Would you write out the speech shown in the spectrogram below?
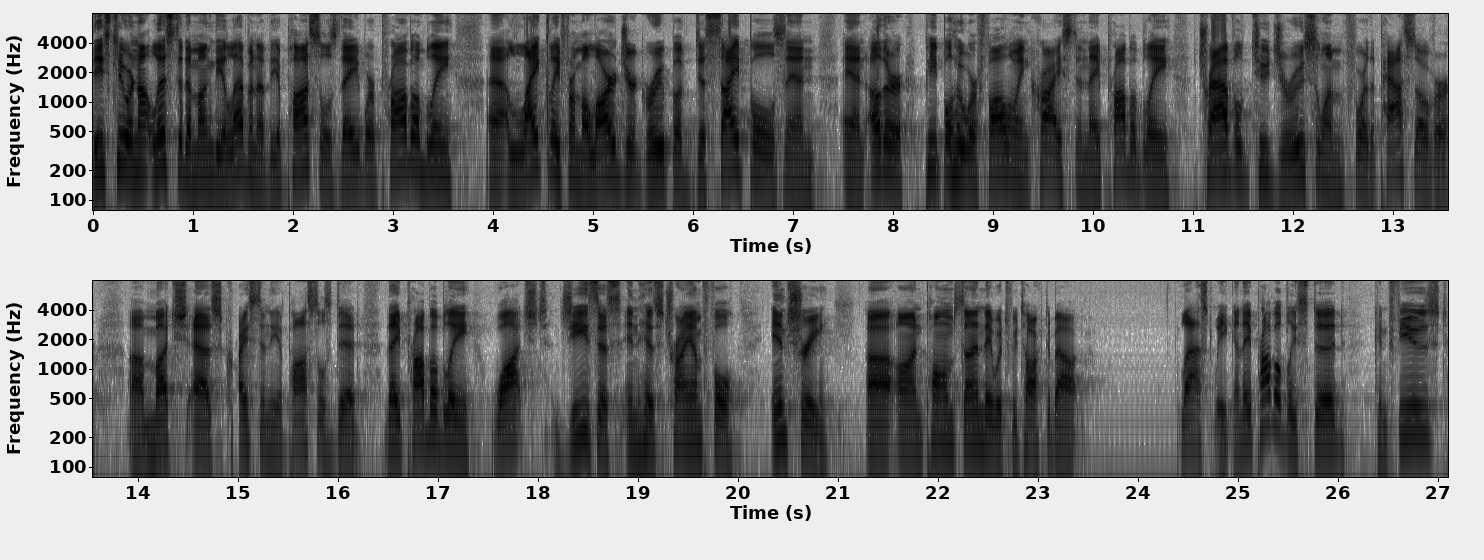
These two are not listed among the 11 of the apostles. They were probably uh, likely from a larger group of disciples and, and other people who were following Christ, and they probably traveled to Jerusalem for the Passover uh, much as Christ and the apostles did. They probably watched Jesus in his triumphal entry uh, on Palm Sunday, which we talked about last week, and they probably stood confused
